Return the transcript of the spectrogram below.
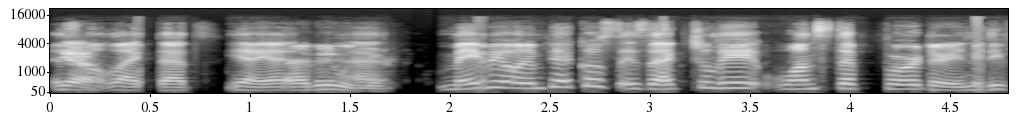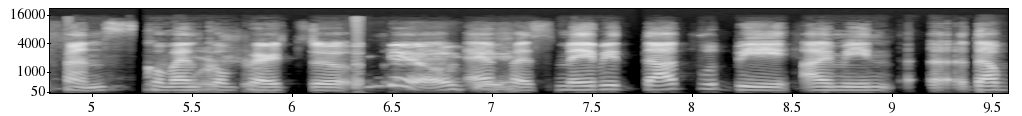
It's yeah, not like that. Yeah, yeah. I agree with Uh, you. Maybe Olympiacos is actually one step further in defense when For sure. compared to Yeah, okay. Efes. Maybe that would be. I mean, uh, that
